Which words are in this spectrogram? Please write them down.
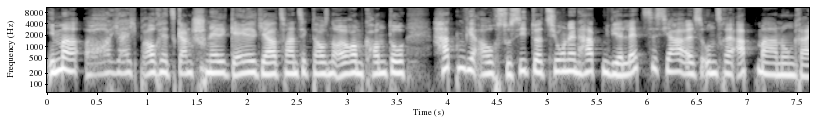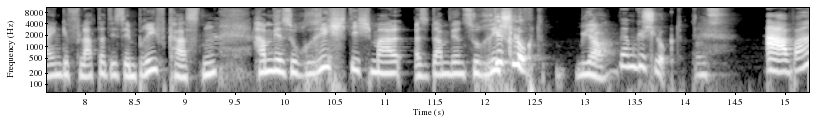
immer, oh ja, ich brauche jetzt ganz schnell Geld, ja, 20.000 Euro am Konto. Hatten wir auch so Situationen, hatten wir letztes Jahr, als unsere Abmahnung reingeflattert ist im Briefkasten, haben wir so richtig mal, also da haben wir uns so richtig. Geschluckt. Ja. Wir haben geschluckt. uns- Aber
